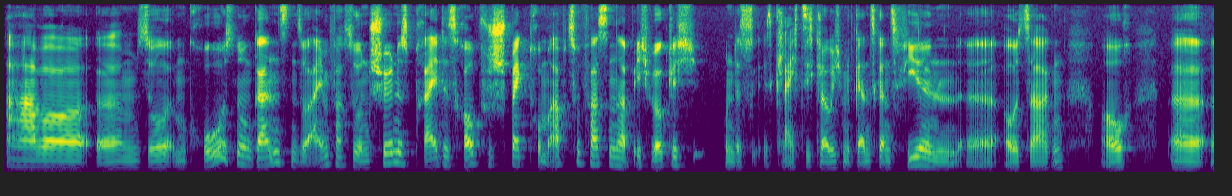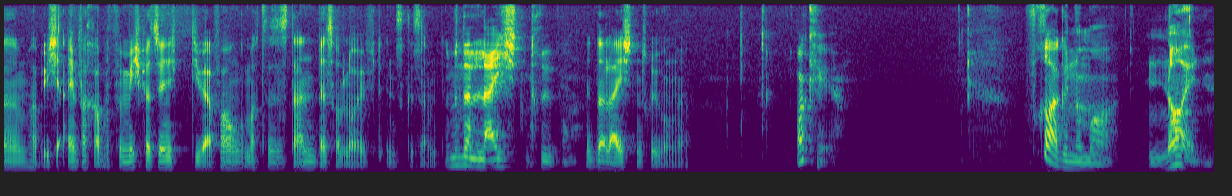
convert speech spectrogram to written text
aber ähm, so im Großen und Ganzen, so einfach so ein schönes, breites Raubfischspektrum abzufassen, habe ich wirklich, und das gleicht sich, glaube ich, mit ganz, ganz vielen äh, Aussagen auch, äh, äh, habe ich einfach aber für mich persönlich die Erfahrung gemacht, dass es dann besser läuft insgesamt. Mit einer leichten Trübung. Mit einer leichten Trübung, ja. Okay. Frage Nummer 9.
